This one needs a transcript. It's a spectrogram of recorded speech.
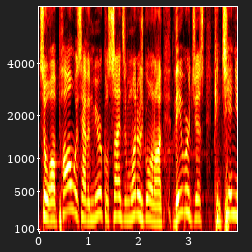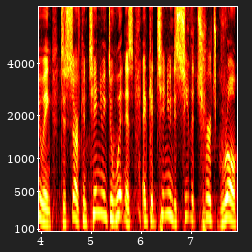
So, while Paul was having miracle signs and wonders going on, they were just continuing to serve, continuing to witness, and continuing to see the church grow.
